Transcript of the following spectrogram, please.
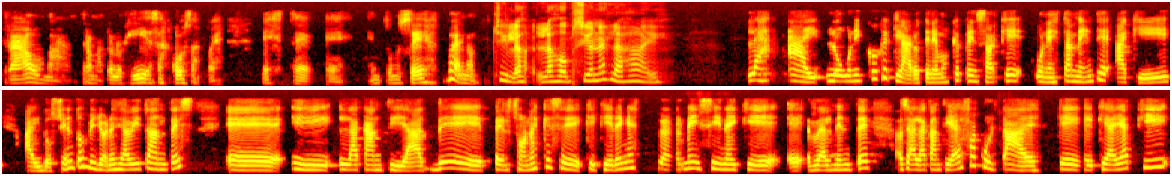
trauma, traumatología, esas cosas, pues. Este, entonces, bueno. Sí, las opciones las hay las hay. Lo único que, claro, tenemos que pensar que honestamente aquí hay 200 millones de habitantes eh, y la cantidad de personas que, se, que quieren estudiar medicina y que eh, realmente, o sea, la cantidad de facultades que, que hay aquí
